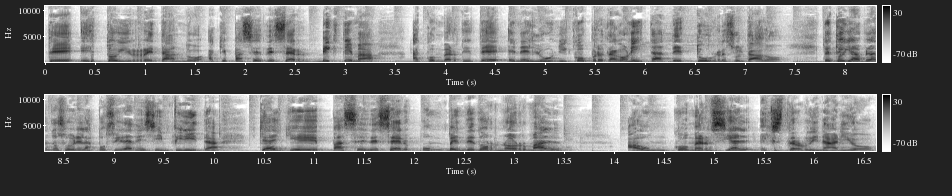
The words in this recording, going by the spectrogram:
Te estoy retando a que pases de ser víctima a convertirte en el único protagonista de tu resultado. Te estoy hablando sobre las posibilidades infinitas que hay que pases de ser un vendedor normal a un comercial extraordinario.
